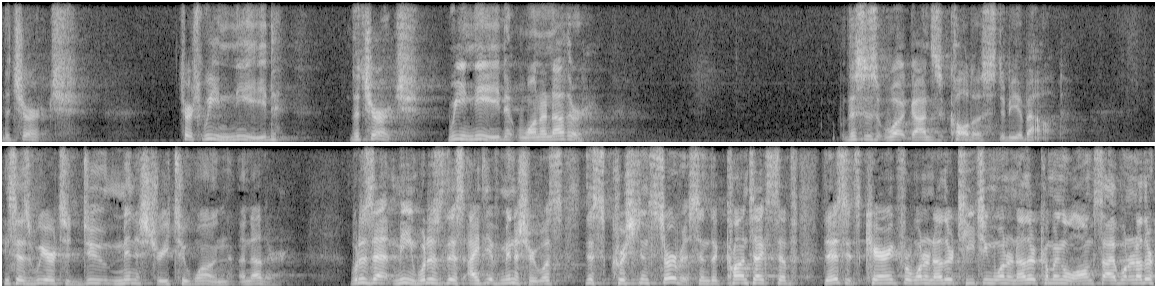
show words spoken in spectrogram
the church. Church, we need the church. We need one another. This is what God's called us to be about. He says we are to do ministry to one another. What does that mean? What is this idea of ministry? What's this Christian service? In the context of this, it's caring for one another, teaching one another, coming alongside one another,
